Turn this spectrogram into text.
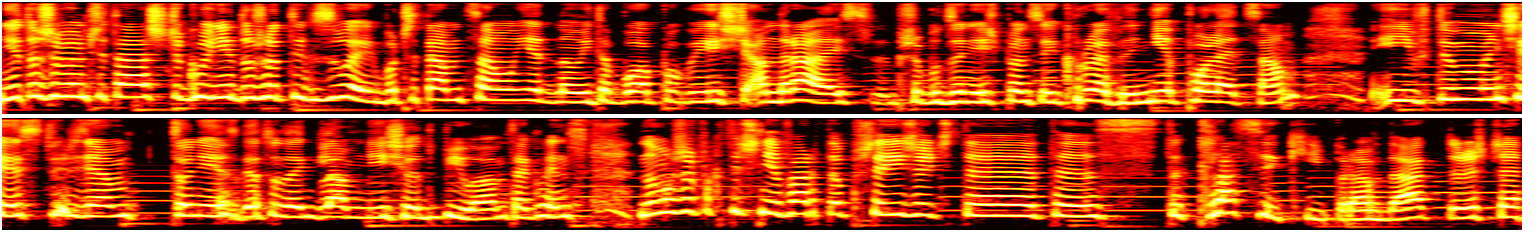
nie to, żebym czytała szczególnie dużo tych złych, bo czytałam całą jedną i to była powieść Unrise, Przebudzenie śpiącej królewny. Nie polecam. I w tym momencie stwierdziłam, to nie jest gatunek dla mnie i się odbiłam. Tak więc, no może faktycznie warto przejrzeć te, te, te klasyki, prawda? Które jeszcze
